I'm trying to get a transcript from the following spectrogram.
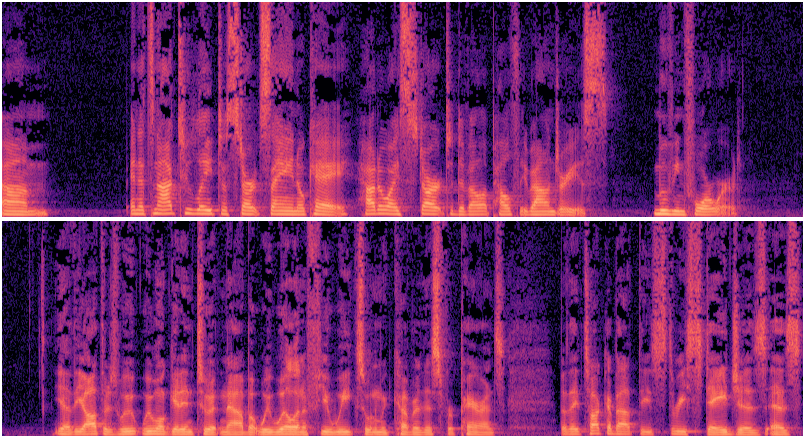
Um, and it's not too late to start saying, okay, how do I start to develop healthy boundaries moving forward? Yeah, the authors, we, we won't get into it now, but we will in a few weeks when we cover this for parents. But they talk about these three stages as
